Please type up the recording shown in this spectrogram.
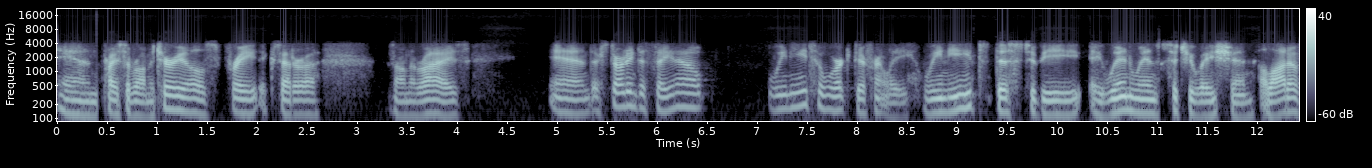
and price of raw materials, freight, et cetera, is on the rise. And they're starting to say, you know, we need to work differently. We need this to be a win win situation. A lot of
